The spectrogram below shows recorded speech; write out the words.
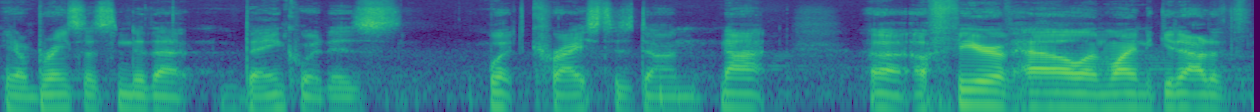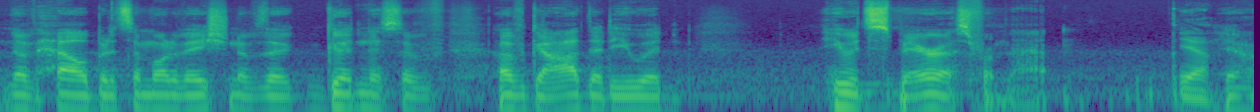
you know brings us into that banquet is what Christ has done. Not uh, a fear of hell and wanting to get out of, of hell, but it's a motivation of the goodness of, of God that He would He would spare us from that. Yeah. Yeah.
